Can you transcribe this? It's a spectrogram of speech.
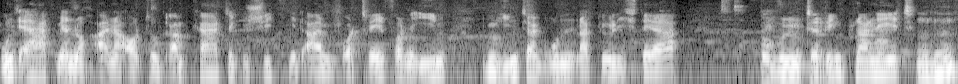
Und er hat mir noch eine Autogrammkarte geschickt mit einem Porträt von ihm. Im Hintergrund natürlich der berühmte Ringplanet. Mhm.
